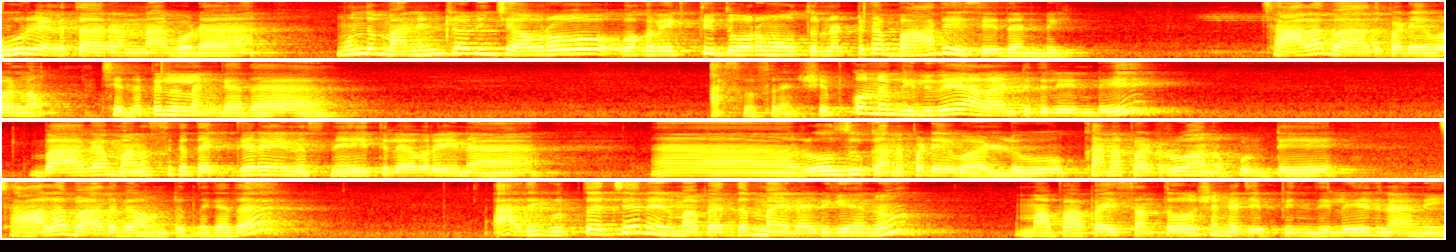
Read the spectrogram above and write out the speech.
ఊరు వెళ్తారన్నా కూడా ముందు మన ఇంట్లో నుంచి ఎవరో ఒక వ్యక్తి దూరం అవుతున్నట్టుగా బాధ వేసేదండి చాలా బాధపడేవాళ్ళం. చిన్నపిల్లలం కదా. అసలు ఫ్రెండ్షిప్ కొన్న విలువే అలాంటిదిలేండి. బాగా మనసుకు దగ్గరైన స్నేహితులు ఎవరైనా రోజు కనపడేవాళ్ళు కనపడరు అనుకుంటే చాలా బాధగా ఉంటుంది కదా. అది గుర్తొచ్చే? నేను మా పెద్దమ్మాయిని అడిగాను. మా పాపాయి సంతోషంగా చెప్పింది లేదు నాని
